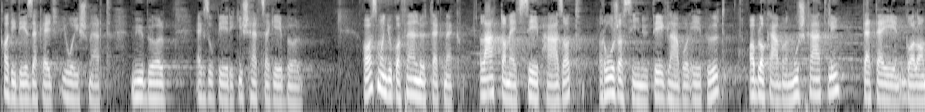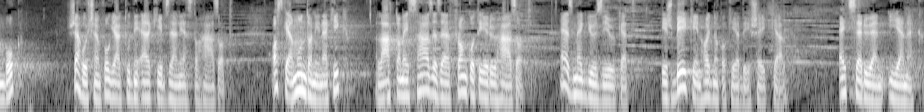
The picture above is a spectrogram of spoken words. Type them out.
Hadd idézek egy jól ismert műből, Exupéri kishercegéből. Ha azt mondjuk a felnőtteknek, láttam egy szép házat, rózsaszínű téglából épült, ablakában muskátli, tetején galambok, sehogy sem fogják tudni elképzelni ezt a házat. Azt kell mondani nekik, láttam egy százezer frankot érő házat. Ez meggyőzi őket, és békén hagynak a kérdéseikkel. Egyszerűen ilyenek.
